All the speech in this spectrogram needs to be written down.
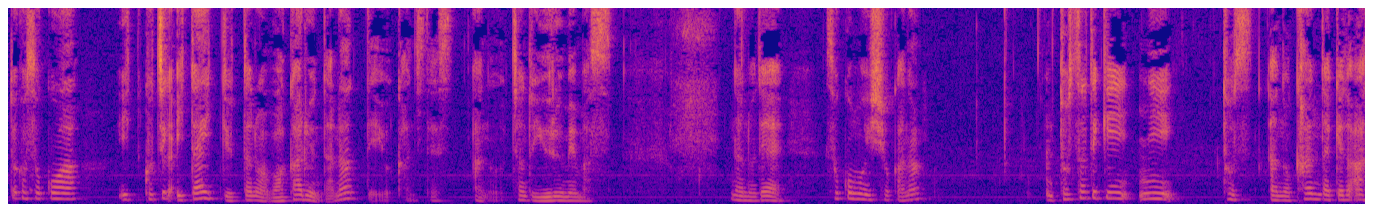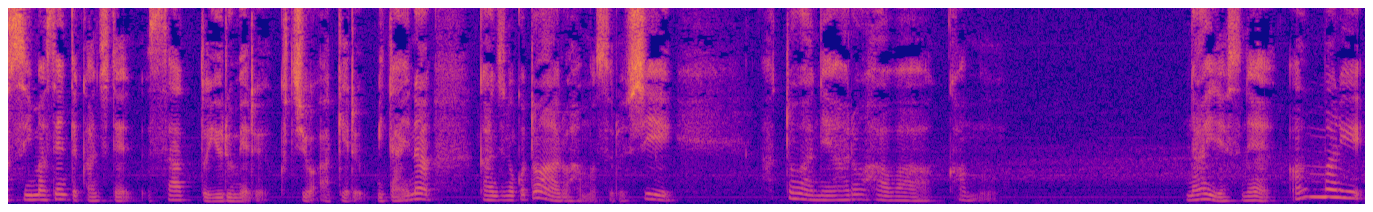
だからそこはこっちが痛いって言ったのは分かるんだなっていう感じです。あのちゃんと緩めます。なのでそこも一緒かな。とっさ的にとあの噛んだけど「あすいません」って感じでさっと緩める口を開けるみたいな感じのことはアロハもするしあとはねアロハは噛む。ないですね。あんまり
